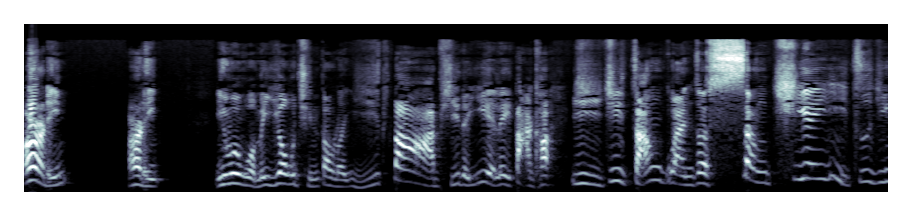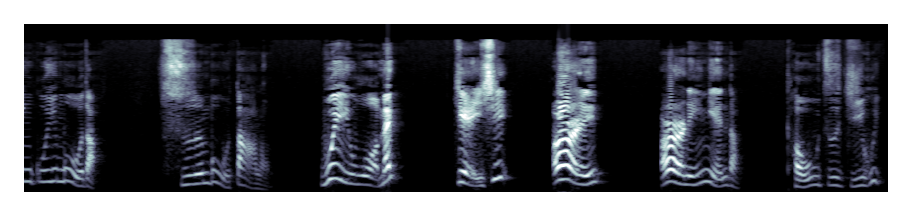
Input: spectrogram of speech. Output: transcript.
二零二零，因为我们邀请到了一大批的业内大咖，以及掌管着上千亿资金规模的私募大佬，为我们解析二零二零年的投资机会。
